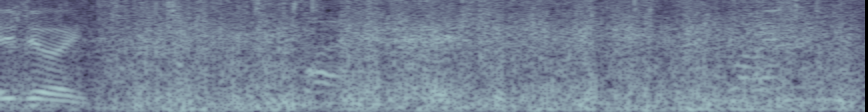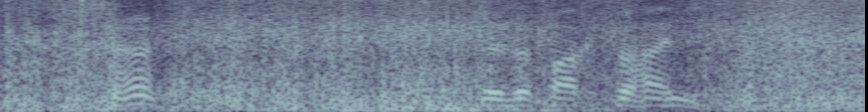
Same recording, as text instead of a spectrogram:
you doing? Huh? There's a fox behind you.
